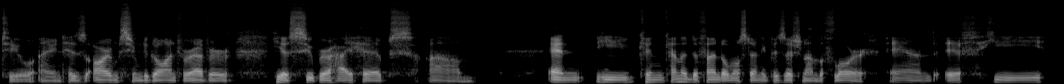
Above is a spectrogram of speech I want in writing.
too. I mean, his arms seem to go on forever. He has super high hips. Um and he can kind of defend almost any position on the floor. And if he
